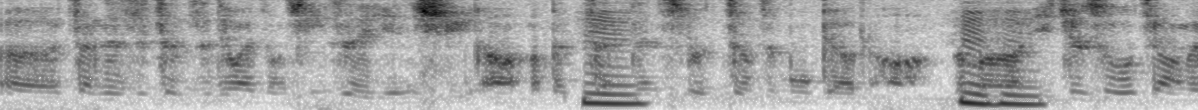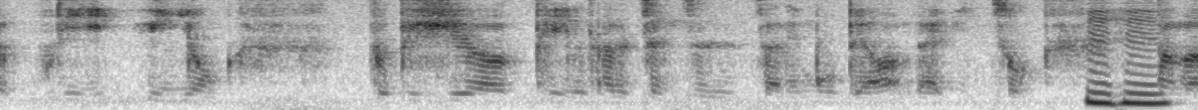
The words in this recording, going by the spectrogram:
呃战争是政治另外一种形式的延续啊，那么战争是有政治目标的哈、嗯那么也就是说这样的武力运用。都必须要配合它的政治战略目标来运作。嗯哼，那么，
